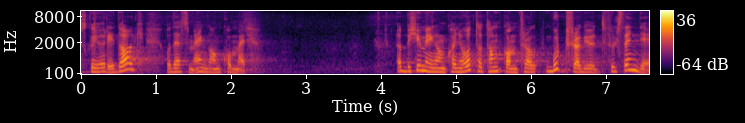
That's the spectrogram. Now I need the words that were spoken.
skal gjøre i dag, og det som en gang kommer. Bekymringene kan også ta tankene fra, bort fra Gud fullstendig.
